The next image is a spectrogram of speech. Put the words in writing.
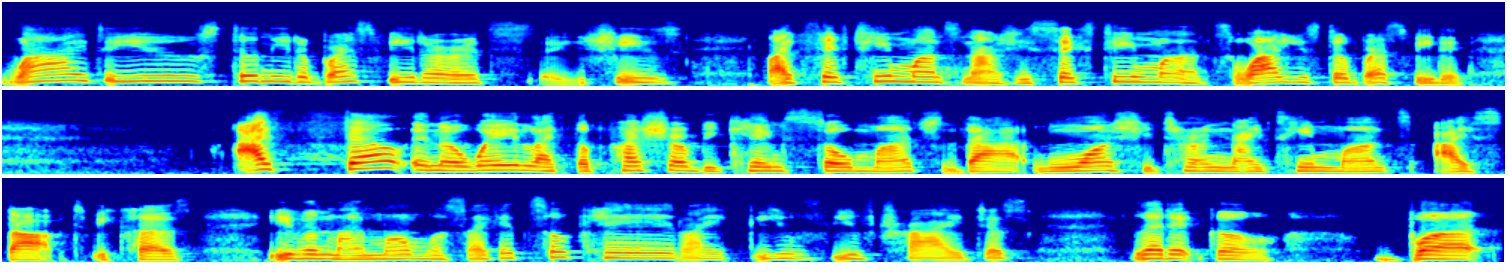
why do you still need to breastfeed her? It's she's like 15 months now. She's 16 months. Why are you still breastfeeding? I felt in a way like the pressure became so much that once she turned 19 months, I stopped because even my mom was like, "It's okay. Like you've you've tried. Just let it go." But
